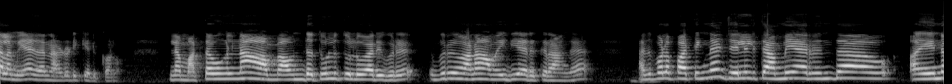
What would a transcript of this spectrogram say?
தலைமையாக ஏதாவது நடவடிக்கை எடுக்கணும். இல்லை மற்றவங்கன்னா அந்த துள்ளு துள்ளுவார் இவர். இவர் ஆனால் அமைதியாக இருக்கிறாங்க. அதுபோல் பார்த்தீங்கன்னா ஜெயலலிதா அம்மையார் இருந்தால் என்ன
